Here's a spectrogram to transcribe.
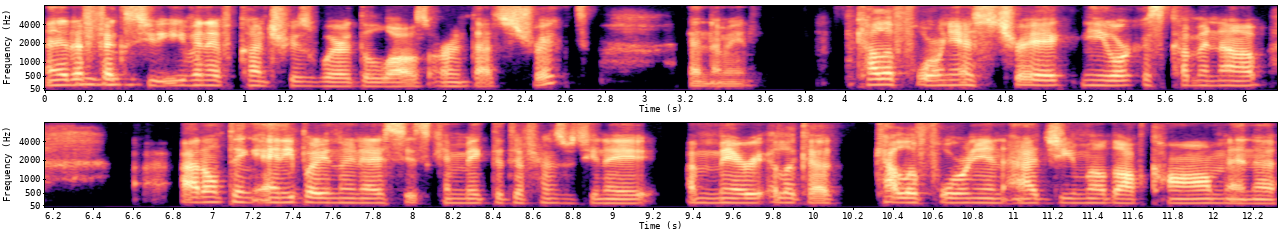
And it affects mm-hmm. you even if countries where the laws aren't that strict. And i mean california is strict new york is coming up. I don't think anybody in the united states can make the difference between a, a Mary, like a californian at gmail.com and a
